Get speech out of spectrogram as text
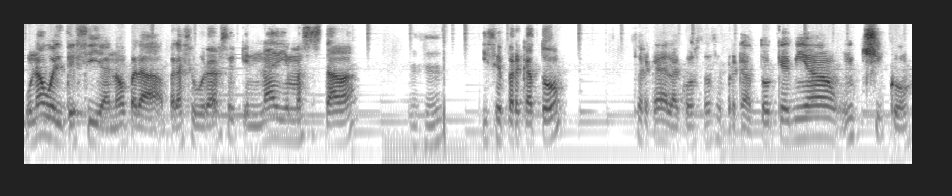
una vueltecilla, ¿no? Para, para asegurarse que nadie más estaba. Y se percató, cerca de la costa, se percató que había un chico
